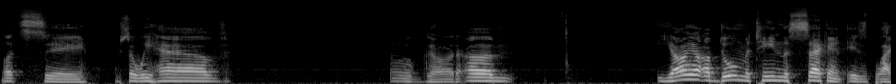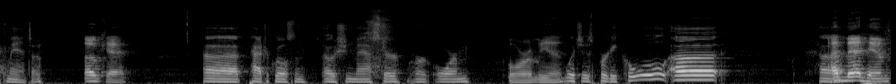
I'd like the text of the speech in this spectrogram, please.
Let's see. So we have. Oh God. Um. Yahya Abdul Mateen II is Black Manta. Okay. Uh, Patrick Wilson, Ocean Master or Orm, Orm, yeah. which is pretty cool. Uh, I met him.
